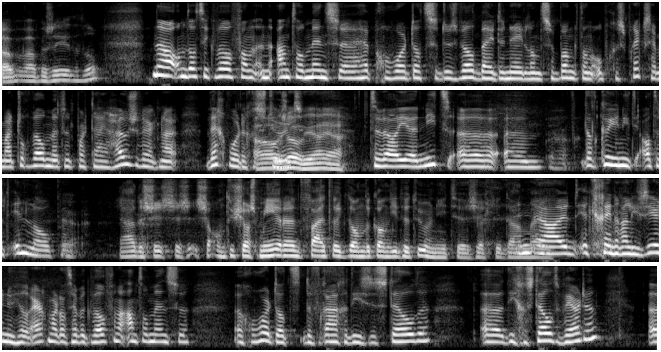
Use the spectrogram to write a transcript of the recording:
Waar, waar baseer je dat op? Nou, omdat ik wel van een aantal mensen heb gehoord dat ze dus wel bij de Nederlandse bank dan op gesprek zijn, maar toch wel met een partij huiswerk naar weg worden gestuurd. Oh, zo, ja, ja. Terwijl je niet, eh, ehm, dat kun je niet altijd inlopen. Ja. Ja, dus ze, ze, ze enthousiasmeren feitelijk dan de kandidatuur niet, eh, zeg je daarmee. Ja, ik generaliseer nu heel erg, maar dat heb ik wel van een aantal mensen eh, gehoord. Dat de vragen die ze stelden, eh, die gesteld werden, eh,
